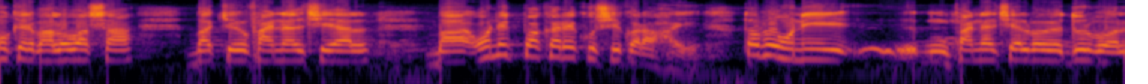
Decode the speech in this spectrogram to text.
মুখের ভালোবাসা বা কেউ ফাইন্যান্সিয়াল বা অনেক প্রকারে খুশি করা হয়। তবে উনি ফাইন্যান্সিয়ালভাবে দুর্বল,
